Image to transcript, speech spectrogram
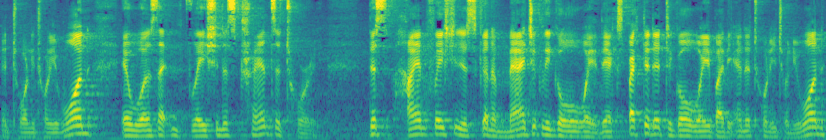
In 2021, it was that inflation is transitory. This high inflation is going to magically go away. They expected it to go away by the end of 2021.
